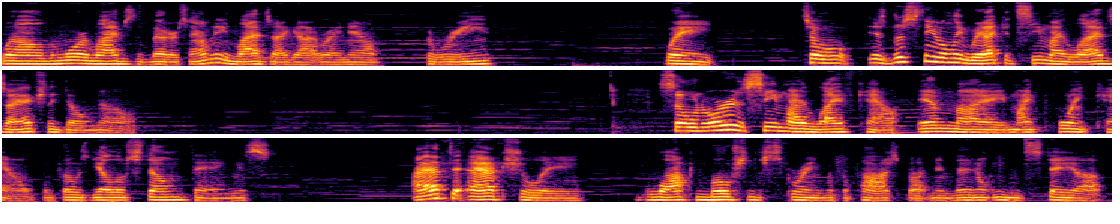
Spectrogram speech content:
Well, the more lives, the better. So how many lives I got right now? Three? Wait. So, is this the only way I can see my lives? I actually don't know. So, in order to see my life count and my, my point count with those yellow stone things, I have to actually block most of the screen with the pause button and they don't even stay up.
